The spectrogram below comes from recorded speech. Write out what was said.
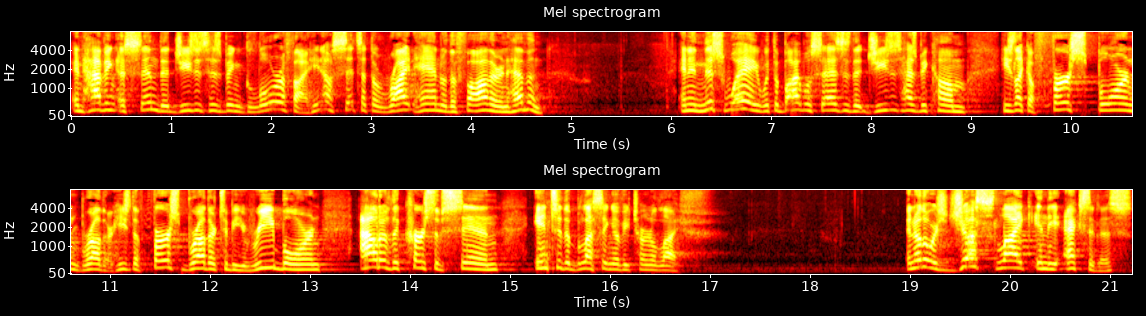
And having ascended, Jesus has been glorified. He now sits at the right hand of the Father in heaven. And in this way, what the Bible says is that Jesus has become, he's like a firstborn brother. He's the first brother to be reborn out of the curse of sin into the blessing of eternal life. In other words, just like in the Exodus,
